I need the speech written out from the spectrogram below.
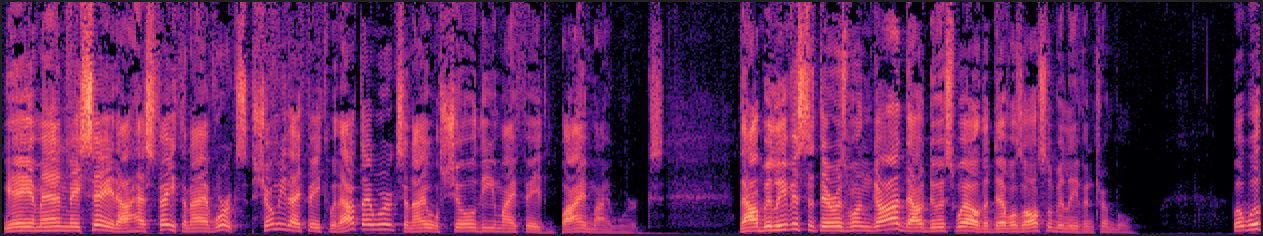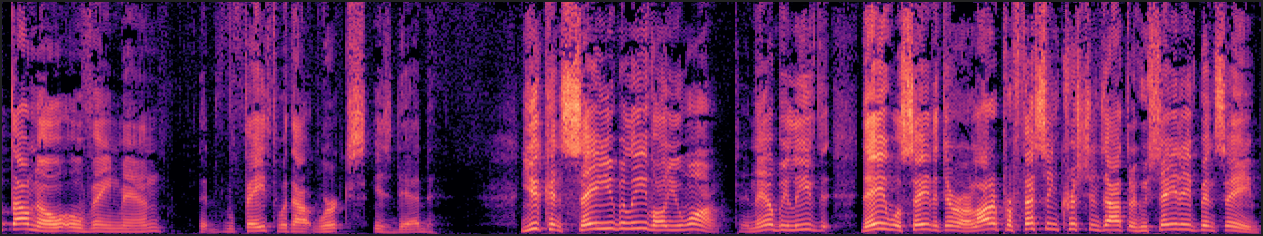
Yea, a man may say, Thou hast faith, and I have works. Show me thy faith without thy works, and I will show thee my faith by my works. Thou believest that there is one God, thou doest well. The devils also believe and tremble. But wilt thou know, O vain man, that faith without works is dead? You can say you believe all you want, and they'll believe that they will say that there are a lot of professing Christians out there who say they've been saved,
